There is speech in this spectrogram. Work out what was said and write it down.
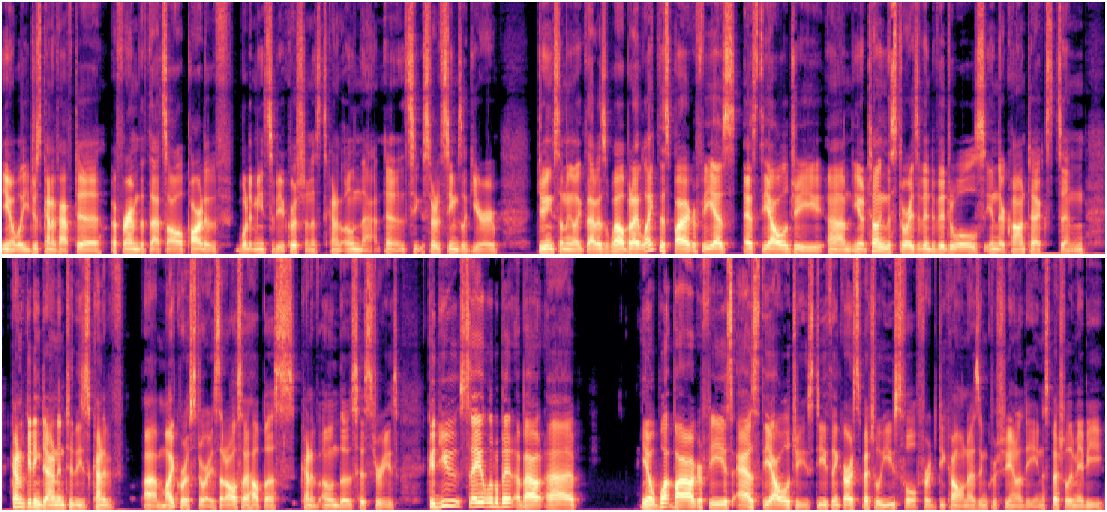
you know, well, you just kind of have to affirm that that's all part of what it means to be a Christian is to kind of own that. And it sort of seems like you're doing something like that as well. But I like this biography as as theology, um, you know, telling the stories of individuals in their contexts and kind of getting down into these kind of uh, micro stories that also help us kind of own those histories. Could you say a little bit about, uh, you know, what biographies as theologies do you think are especially useful for decolonizing Christianity, and especially maybe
